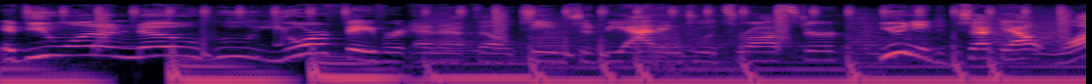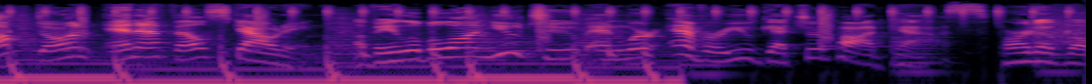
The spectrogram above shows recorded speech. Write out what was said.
If you want to know who your favorite NFL team should be adding to its roster, you need to check out Locked On NFL Scouting, available on YouTube and wherever you get your podcasts. Part of the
